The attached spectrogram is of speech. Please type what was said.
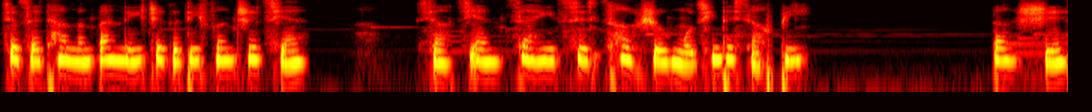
就在他们搬离这个地方之前，小健再一次操入母亲的小臂。当时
